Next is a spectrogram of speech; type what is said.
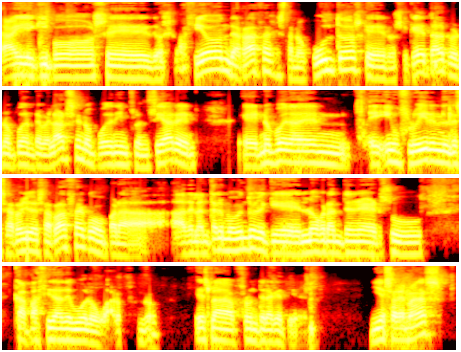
Hay equipos eh, de observación, de razas que están ocultos, que no sé qué, tal, pero no pueden revelarse, no pueden influenciar en, eh, no pueden eh, influir en el desarrollo de esa raza como para adelantar el momento en el que logran tener su capacidad de vuelo warp, ¿no? Es la frontera que tienen. Y es además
